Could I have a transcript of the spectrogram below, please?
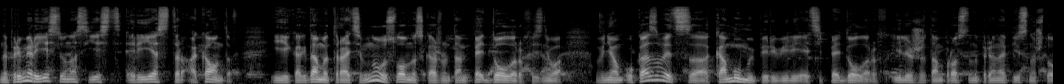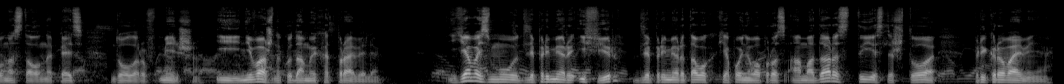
Например, если у нас есть реестр аккаунтов, и когда мы тратим, ну, условно скажем, там 5 долларов из него, в нем указывается, кому мы перевели эти 5 долларов, или же там просто, например, написано, что у нас стало на 5 долларов меньше, и неважно, куда мы их отправили. Я возьму для примера эфир, для примера того, как я понял вопрос, а Мадарас, ты, если что, прикрывай меня.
